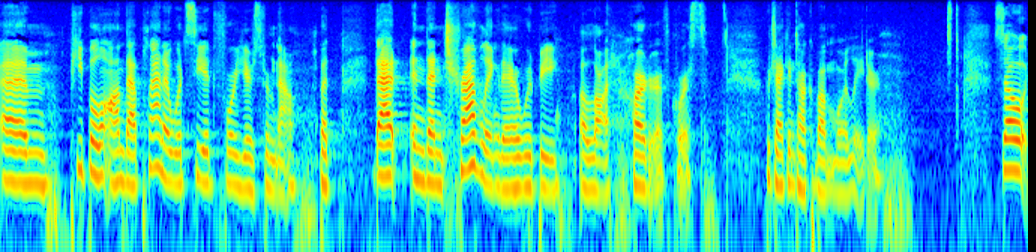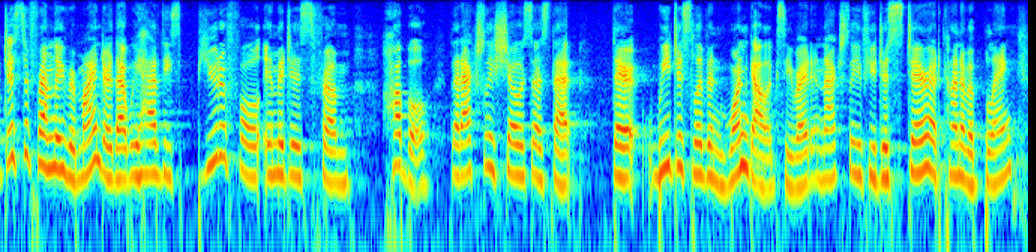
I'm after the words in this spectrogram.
um, people on that planet would see it four years from now. But that and then traveling there would be a lot harder, of course, which I can talk about more later. So just a friendly reminder that we have these beautiful images from Hubble that actually shows us that there, we just live in one galaxy, right? And actually, if you just stare at kind of a blank,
